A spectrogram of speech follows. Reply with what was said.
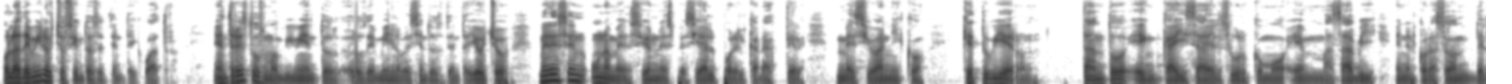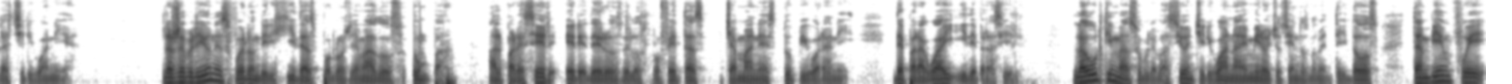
o la de 1874. Entre estos movimientos, los de 1978 merecen una mención especial por el carácter mesiánico que tuvieron, tanto en Caiza el Sur como en Masabi, en el corazón de la chiriguanía. Las rebeliones fueron dirigidas por los llamados Tumpa, al parecer herederos de los profetas chamanes tupi-guaraní, de Paraguay y de Brasil. La última sublevación chiriguana en 1892 también fue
